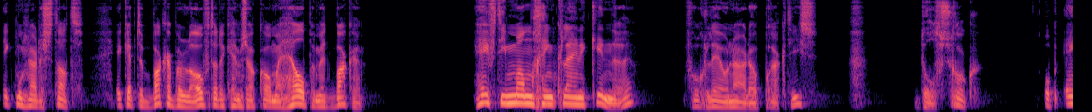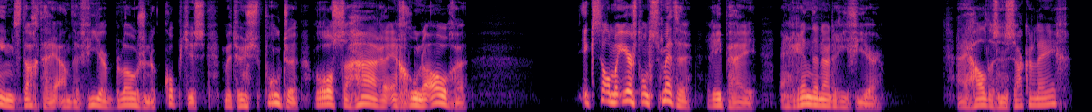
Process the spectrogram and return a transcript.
Ik moet naar de stad. Ik heb de bakker beloofd dat ik hem zou komen helpen met bakken. Heeft die man geen kleine kinderen? vroeg Leonardo praktisch. Dolf schrok. Opeens dacht hij aan de vier blozende kopjes met hun sproeten, rosse haren en groene ogen. Ik zal me eerst ontsmetten, riep hij en rende naar de rivier. Hij haalde zijn zakken leeg,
